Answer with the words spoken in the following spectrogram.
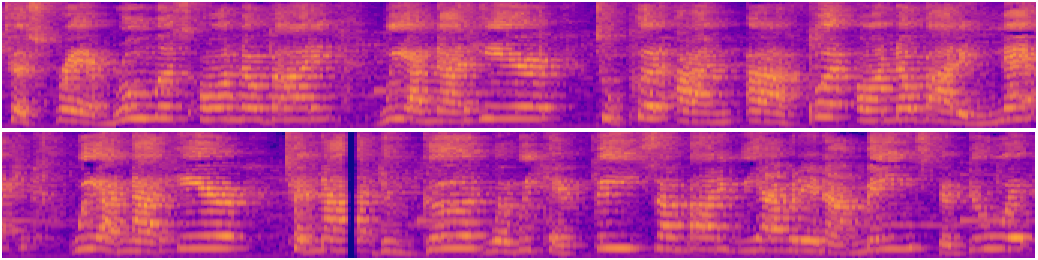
to spread rumors on nobody. We are not here to put our, our foot on nobody's neck. We are not here to not do good when we can feed somebody. We have it in our means to do it.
